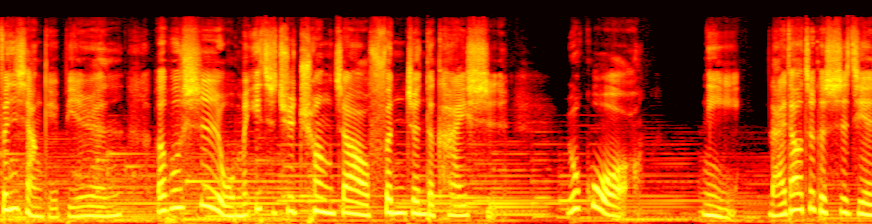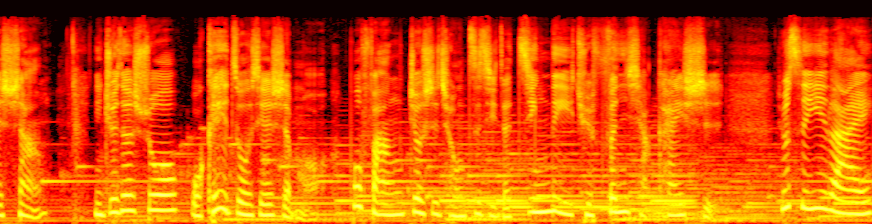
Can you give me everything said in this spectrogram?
分享给别人，而不是我们一直去创造纷争的开始？如果你来到这个世界上，你觉得说我可以做些什么，不妨就是从自己的经历去分享开始。如此一来，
